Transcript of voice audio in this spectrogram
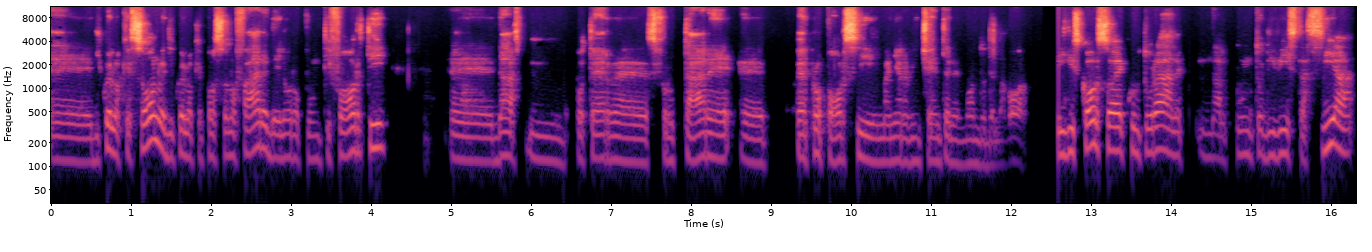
eh, di quello che sono e di quello che possono fare, dei loro punti forti eh, da mh, poter eh, sfruttare eh, per proporsi in maniera vincente nel mondo del lavoro. Il discorso è culturale dal punto di vista sia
